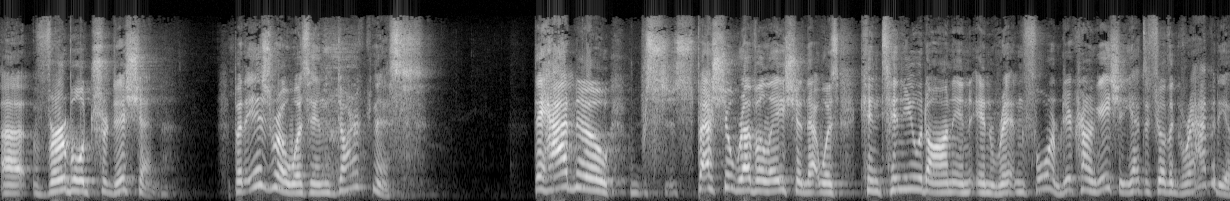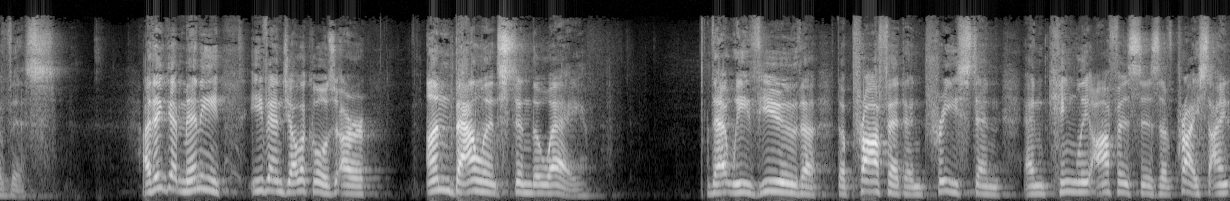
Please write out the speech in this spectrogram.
uh, verbal tradition, but Israel was in darkness. They had no special revelation that was continued on in, in written form. Dear congregation, you have to feel the gravity of this. I think that many evangelicals are unbalanced in the way that we view the, the prophet and priest and, and kingly offices of Christ. I,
